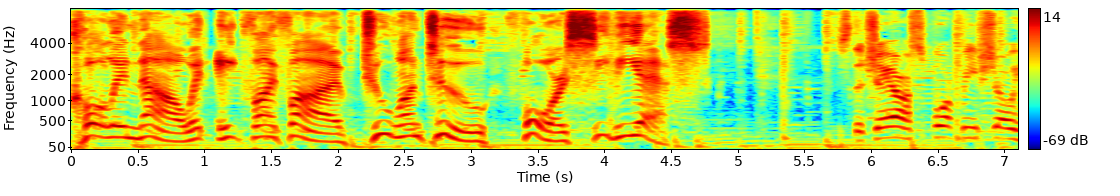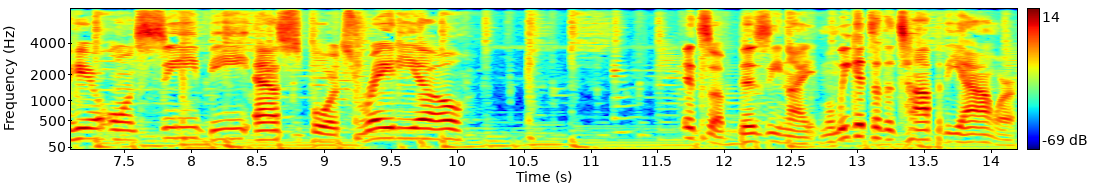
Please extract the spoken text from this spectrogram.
Call in now at 855 212 4CBS. It's the JR Sport Brief Show here on CBS Sports Radio. It's a busy night. When we get to the top of the hour,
